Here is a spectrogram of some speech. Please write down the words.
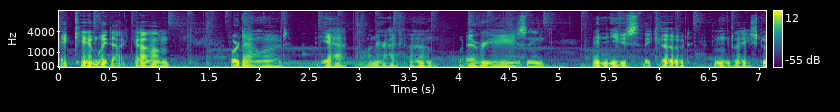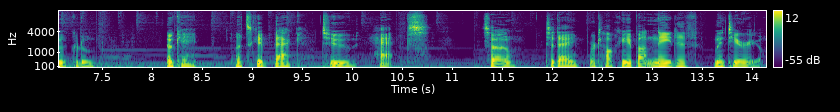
at cambly.com or download the app on your iPhone, whatever you're using, and use the code English no Okay, let's get back to hacks. So, Today, we're talking about native material.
